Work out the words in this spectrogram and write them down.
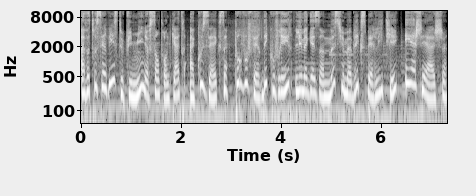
à votre service depuis 1934 à Couzex pour vous faire découvrir les magasins Monsieur Meuble Expert Litier et H&H.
